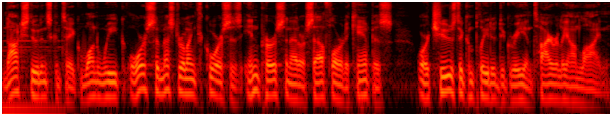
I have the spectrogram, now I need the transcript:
Knox students can take one week or semester length courses in person at our South Florida campus or choose to complete a degree entirely online.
